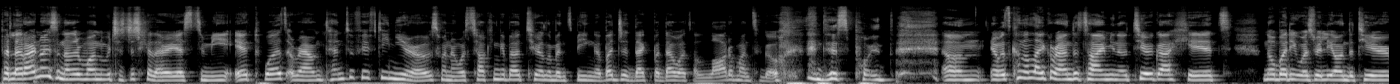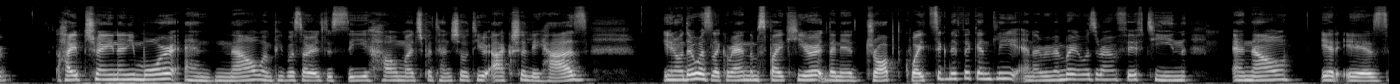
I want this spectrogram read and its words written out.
Perlereino is another one which is just hilarious to me. It was around 10 to 15 euros when i was talking about Tearlaments being a budget deck but that was a lot of months ago at this point. Um it was kind of like around the time you know Tear got hit. Nobody was really on the Tear hype train anymore. And now when people started to see how much potential Tear actually has, you know, there was like a random spike here, then it dropped quite significantly. And I remember it was around 15, and now it is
